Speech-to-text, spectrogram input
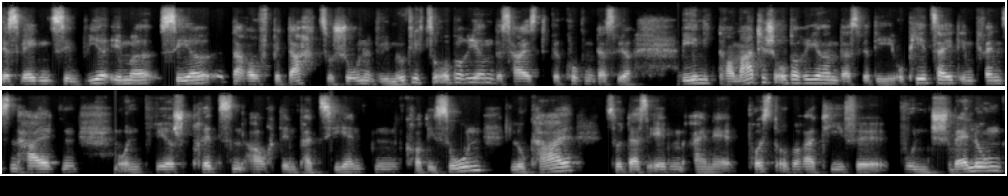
Deswegen sind wir immer sehr darauf bedacht, so schonend wie möglich zu operieren. Das heißt, wir gucken, dass wir wenig traumatisch operieren, dass wir die OP-Zeit in Grenzen halten und wir spritzen auch den Patienten Cortison lokal sodass eben eine postoperative Wundschwellung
